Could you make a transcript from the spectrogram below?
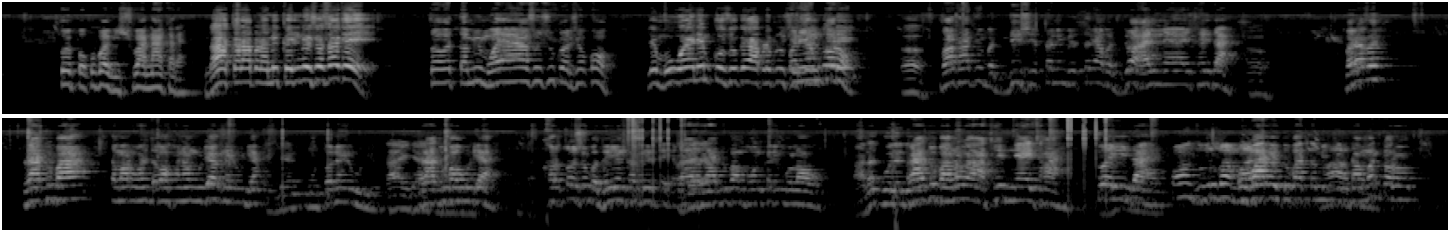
તોય પકુભા વિશ્વાસ ના કરાય. ના કરા પણ અમે કરીને નહીં શકે તો તમે મોય આવ્યા છો શું કરશો કહો. એટલે હું હોય ને એમ કહું છું કે આપણે પેલું પણ એમ કરો. ને? વાત સાચી બધી શેતરની બેતરની આ બધો હાલ ન્યાય થઈ જાય. બરાબર? રાજુબા તમારું હોય દવાખાના ઉડ્યા કે નહીં ઉડ્યા. હું તો નહીં ઉડ્યો. રાજુબા ઉડ્યા. ખર્ચો છે બધો એમ ખબર છે. રાજુબા ફોન કરીને બોલાવો. જ રાજુબાનો આખે જ ન્યાય થાય. તો એ જાય કોણ ગુરુબા ઊભા મારે દુબા તમે ચિંતા મત કરો.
